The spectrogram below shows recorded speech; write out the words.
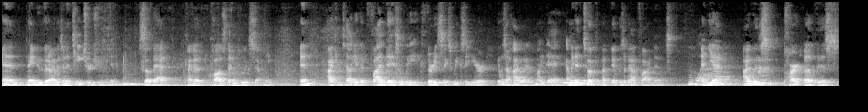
and they knew that I was in a teachers union. So that kind of caused them to accept me. And I can tell you that five days a week, 36 weeks a year, it was a highlight of my day. I mean, it took, it was about five minutes. Oh, and yet, I was part of this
